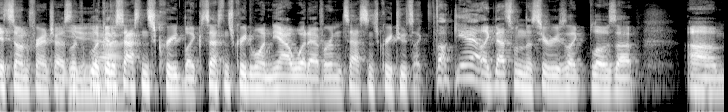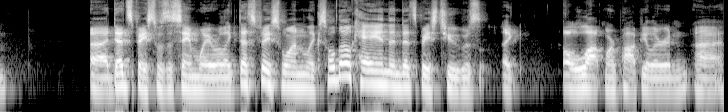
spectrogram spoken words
its own franchise. Like look at Assassin's Creed, like Assassin's Creed One, yeah, whatever, and Assassin's Creed Two, it's like fuck yeah, like that's when the series like blows up. Um, uh, Dead Space was the same way. Where like Dead Space One like sold okay, and then Dead Space Two was like a lot more popular and uh,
